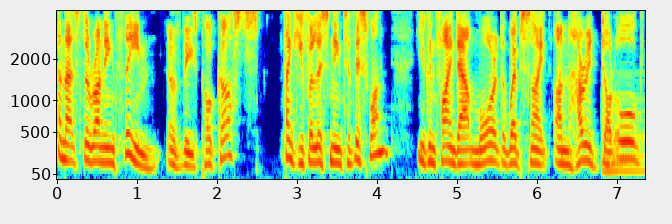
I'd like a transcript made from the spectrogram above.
And that's the running theme of these podcasts. Thank you for listening to this one. You can find out more at the website unhurried.org,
